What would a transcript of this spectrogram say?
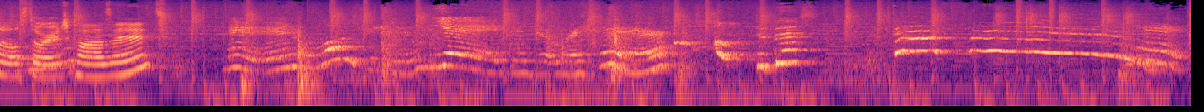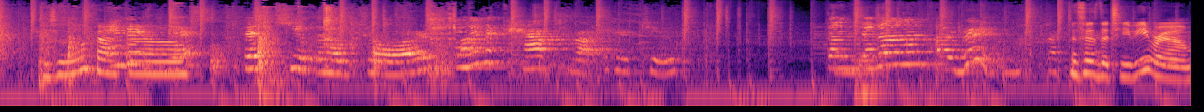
Little storage closet. And laundry room. Yay! And over here. Oh, the best bathroom! There's a little And bathroom. there's this, this cute little drawer. And there's a couch right here too. Dun dun dun, a room. This is the TV room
